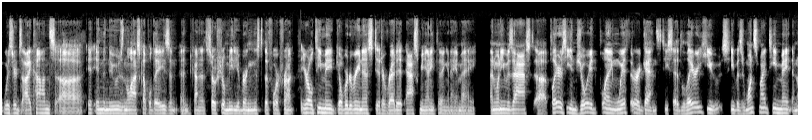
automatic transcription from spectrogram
Wizards icons uh, in the news in the last couple days and, and kind of social media bringing this to the forefront. Your old teammate Gilbert Arenas did a Reddit Ask Me Anything in AMA. And when he was asked uh, players he enjoyed playing with or against, he said, Larry Hughes. He was once my teammate in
